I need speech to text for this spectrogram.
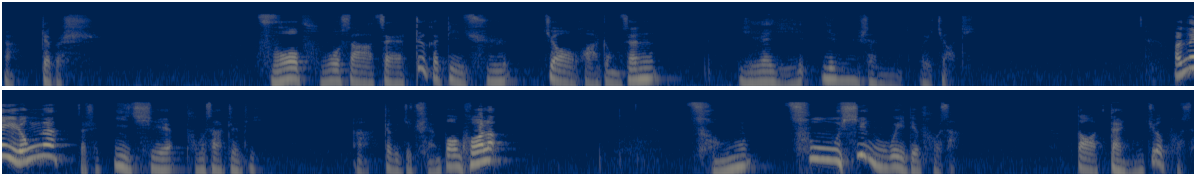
啊，这个是佛菩萨在这个地区教化众生，也以因身为教体，而内容呢，则是一切菩萨之地。啊，这个就全包括了。从初性位的菩萨到等觉菩萨，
